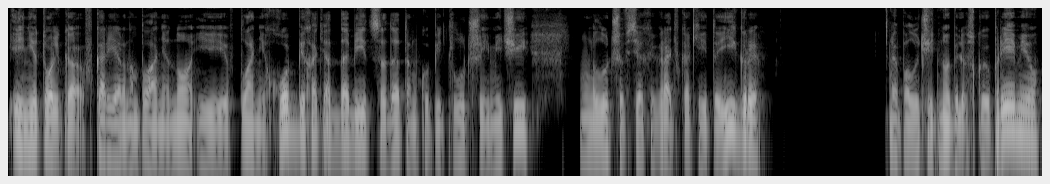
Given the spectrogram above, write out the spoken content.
И не только в карьерном плане, но и в плане хобби хотят добиться, да, там купить лучшие мечи, лучше всех играть в какие-то игры, получить Нобелевскую премию.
